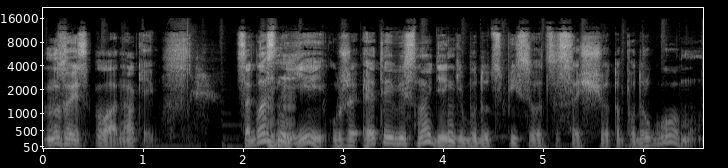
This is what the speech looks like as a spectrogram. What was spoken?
ну, то есть, ладно, окей. Согласно mm-hmm. ей, уже этой весной деньги будут списываться со счета по-другому.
